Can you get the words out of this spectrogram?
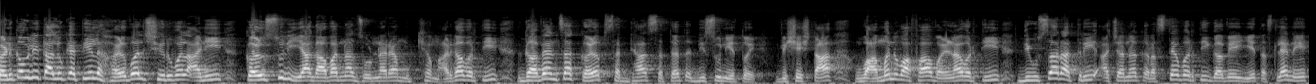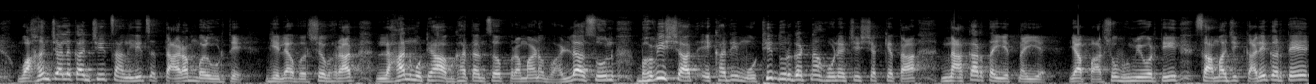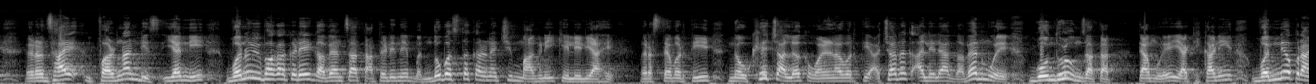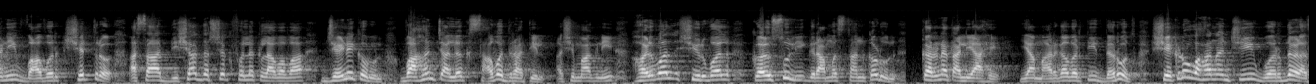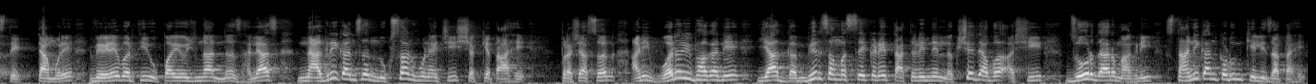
कणकवली तालुक्यातील हळवल शिरवल आणि कळसुली या गावांना जोडणाऱ्या मुख्य मार्गावरती गव्यांचा कळप सध्या सतत दिसून येतोय. विशेषतः वामन वाफा वळणावरती दिवसा रात्री अचानक रस्त्यावरती गवे येत असल्याने वाहन चालकांची चांगलीच तारांबळ उडते. गेल्या वर्षभरात लहान मोठ्या अपघातांचं प्रमाण वाढलं असून भविष्यात एखादी मोठी दुर्घटना होण्याची शक्यता नाकारता येत नाहीये. या पार्श्वभूमीवरती सामाजिक कार्यकर्ते रझाय फर्नांडिस यांनी वनविभागाकडे गव्यांचा तातडीने बंदोबस्त करण्याची मागणी केलेली आहे. रस्त्यावरती नौखे चालक वळणावरती अचानक आलेल्या गव्यांमुळे गोंधळून जातात. त्यामुळे या ठिकाणी वन्य प्राणी वावर क्षेत्र असा दिशादर्शक फलक लावावा जेणेकरून वाहन चालक सावध राहतील अशी मागणी हळवल शिरवल कळसुली ग्रामस्थांकडून करण्यात आली आहे. या मार्गावरती दररोज शेकडो वाहनांची वर्दळ असते. त्यामुळे वेळेवरती उपाययोजना न झाल्यास नागरिकांचं नुकसान होण्याची शक्यता आहे. प्रशासन आणि वन विभागाने या गंभीर समस्येकडे तातडीने लक्ष द्यावं अशी जोरदार मागणी स्थानिकांकडून केली जात आहे.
